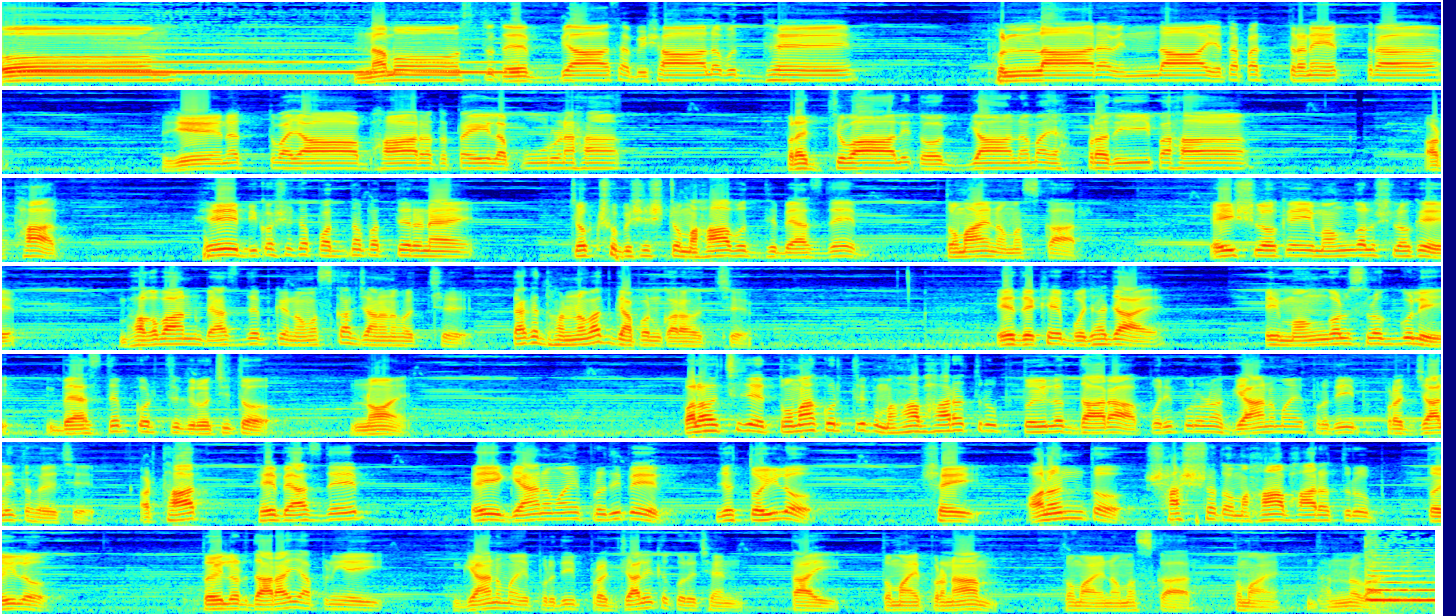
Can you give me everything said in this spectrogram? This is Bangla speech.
ॐ नमोऽस्तु ते व्यासविशालबुद्धे फुल्लारविन्दायतपत्रनेत्र येन त्वया भारततैलपूर्णः प्रज्वालितो জ্ঞানময়ः প্রদীপः অর্থাৎ হে বিকশিত পদ্মপত্রের ন্যায় চক্ষু বিশিষ্ট মহাবুদ্ধি ব্যাসদেব তোমায় নমস্কার এই শ্লোকে, এই মঙ্গল শ্লোকে ভগবান ব্যাসদেবকে নমস্কার জানানো হচ্ছে। তাকে ধন্যবাদ জ্ঞাপন করা হচ্ছে। এ দেখে বোঝা যায়, এই মঙ্গল শ্লোকগুলি ব্যাসদেব কর্তৃক রচিত নয়। বলা হচ্ছে যে, তোমা কর্তৃক মহাভারত রূপ তৈল দ্বারা পরিপূর্ণ জ্ঞানময় প্রদীপ প্রজ্বালিত হয়েছে। অর্থাৎ, হে ব্যাসদেব, এই জ্ঞানময় প্রদীপের যে তৈল সেই অনন্ত শাশ্বত মহাভারত রূপ তৈল। তৈলর দ্বারাই আপনি এই জ্ঞানময় প্রদীপ প্রজ্বালিত করেছেন। তাই তোমায় প্রণাম, তোমায় নমস্কার, তোমায় ধন্যবাদ।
